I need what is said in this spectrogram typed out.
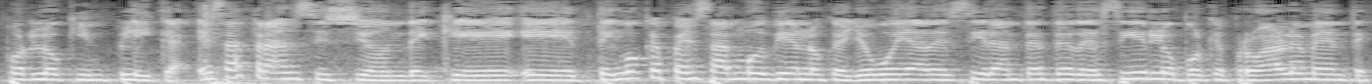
por lo que implica esa transición de que eh, tengo que pensar muy bien lo que yo voy a decir antes de decirlo porque probablemente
